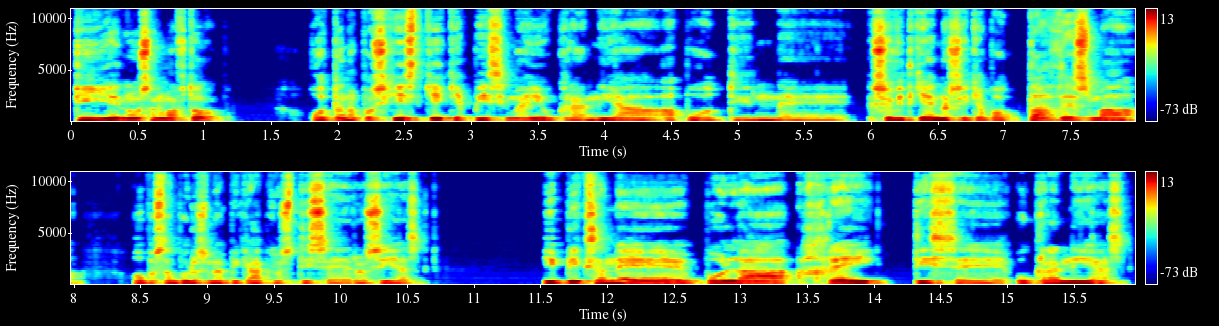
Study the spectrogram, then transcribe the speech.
Τι εννοούσαν με αυτό; Όταν αποσχίστηκε και επίσημα η Ουκρανία από την ε, Σοβιετική Ένωση και από τα δεσμά, όπως θα μπορούσε να πει κάποιος, της ε, Ρωσίας, υπήρξαν πολλά χρέη της Ουκρανίας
